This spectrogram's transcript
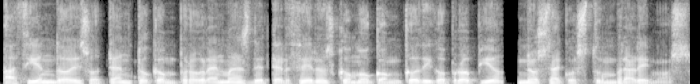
haciendo eso tanto con programas de terceros como con código propio, nos acostumbraremos.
